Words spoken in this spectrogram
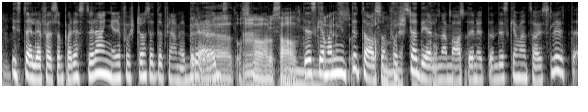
Mm. Istället för som på restauranger, det första de sätter fram är bröd. Bröd och smör och salt. Det ska som man inte ta gott. som är första så delen av maten utan det ska man ta i slutet.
